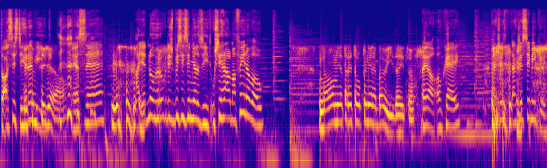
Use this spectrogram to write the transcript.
To asi stihne víc. si, že jo. Jasně. A jednu hru, když by si si měl vzít. Už si hrál Mafii novou? No, mě tady to úplně nebaví, tady to. Jo, OK. Takže, takže si Míky.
